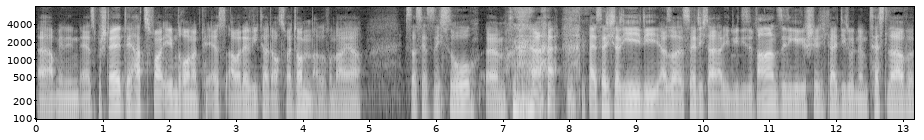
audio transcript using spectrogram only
Äh, hab mir den RS bestellt. Der hat zwar eben 300 PS, aber der wiegt halt auch zwei Tonnen. Also von daher ist das jetzt nicht so, ähm, als hätte ich da die, die, also als hätte ich da irgendwie diese wahnsinnige Geschwindigkeit, die du in einem Tesla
